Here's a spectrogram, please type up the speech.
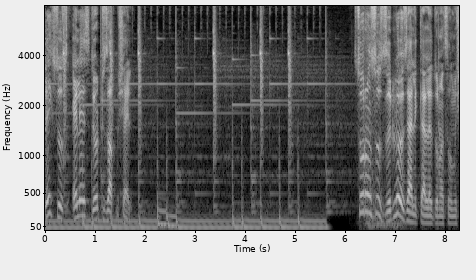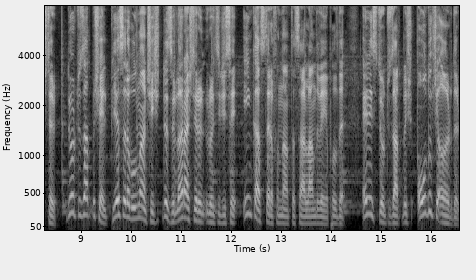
Lexus LS 460L Sorunsuz zırhlı özelliklerle donatılmıştır. 460L piyasada bulunan çeşitli zırhlı araçların üreticisi Incas tarafından tasarlandı ve yapıldı. LS 460 oldukça ağırdır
